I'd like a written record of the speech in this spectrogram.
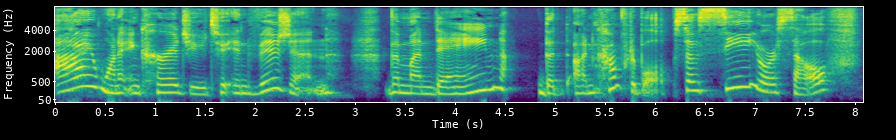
I want to encourage you to envision the mundane, the uncomfortable. So see yourself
